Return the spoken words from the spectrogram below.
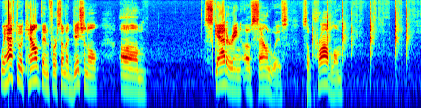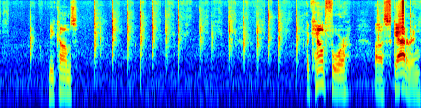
we have to account then for some additional um, scattering of sound waves. So, problem becomes account for uh, scattering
